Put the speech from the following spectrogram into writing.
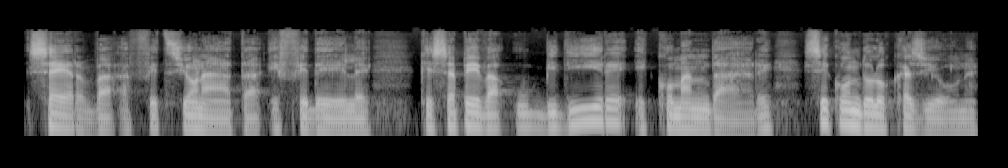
serva affezionata e fedele, che sapeva ubbidire e comandare secondo l'occasione,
